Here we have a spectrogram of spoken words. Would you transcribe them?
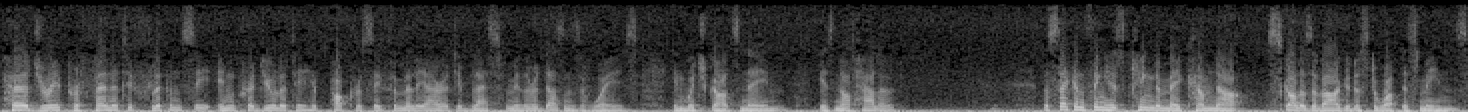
Perjury, profanity, flippancy, incredulity, hypocrisy, familiarity, blasphemy, there are dozens of ways in which God's name is not hallowed. The second thing, his kingdom may come. Now, scholars have argued as to what this means.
